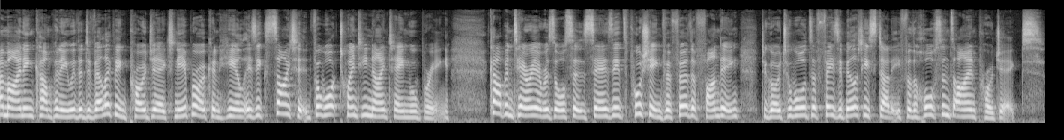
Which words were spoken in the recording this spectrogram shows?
A mining company with a developing project near Broken Hill is excited for what 2019 will bring. Carpentaria Resources says it's pushing for further funding to go towards a feasibility study for the Hawsons Iron project.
